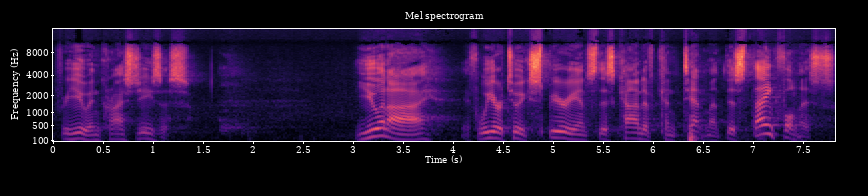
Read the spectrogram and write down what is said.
for you in Christ Jesus. You and I, if we are to experience this kind of contentment, this thankfulness,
